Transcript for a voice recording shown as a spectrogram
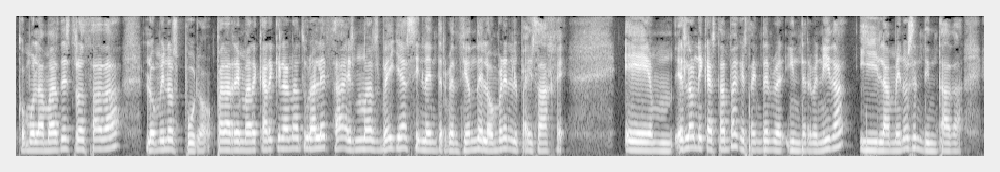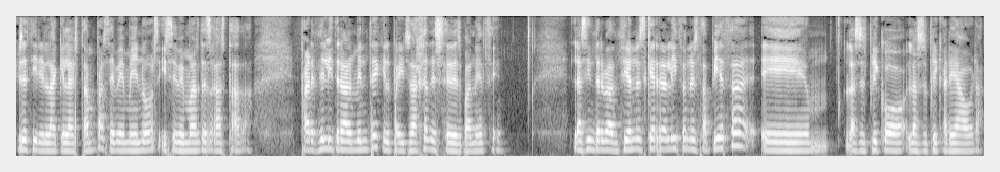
como la más destrozada, lo menos puro, para remarcar que la naturaleza es más bella sin la intervención del hombre en el paisaje. Em, es la única estampa que está intervenida y la menos entintada, es decir, en la que la estampa se ve menos y se ve más desgastada. Parece literalmente que el paisaje se desvanece. Las intervenciones que realizo en esta pieza em, las, explico, las explicaré ahora.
